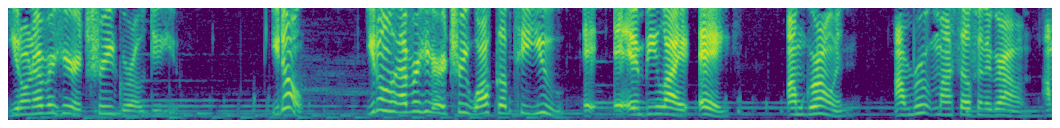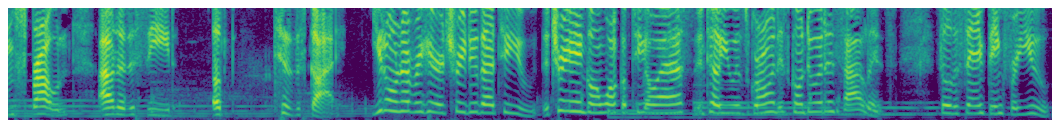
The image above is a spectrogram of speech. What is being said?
You don't ever hear a tree grow, do you? You don't. You don't ever hear a tree walk up to you and be like, hey, I'm growing. I'm rooting myself in the ground. I'm sprouting out of the seed up to the sky. You don't ever hear a tree do that to you. The tree ain't gonna walk up to your ass and tell you it's growing. It's gonna do it in silence. So the same thing for you.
